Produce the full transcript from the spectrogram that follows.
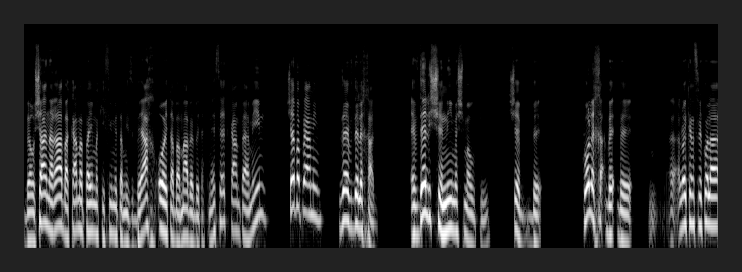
בהושענא רבה כמה פעמים מקיפים את המזבח או את הבמה בבית הכנסת? כמה פעמים? שבע פעמים. זה הבדל אחד. הבדל שני משמעותי, שבכל אחד, ב, ב, אני לא אכנס לכל ה...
